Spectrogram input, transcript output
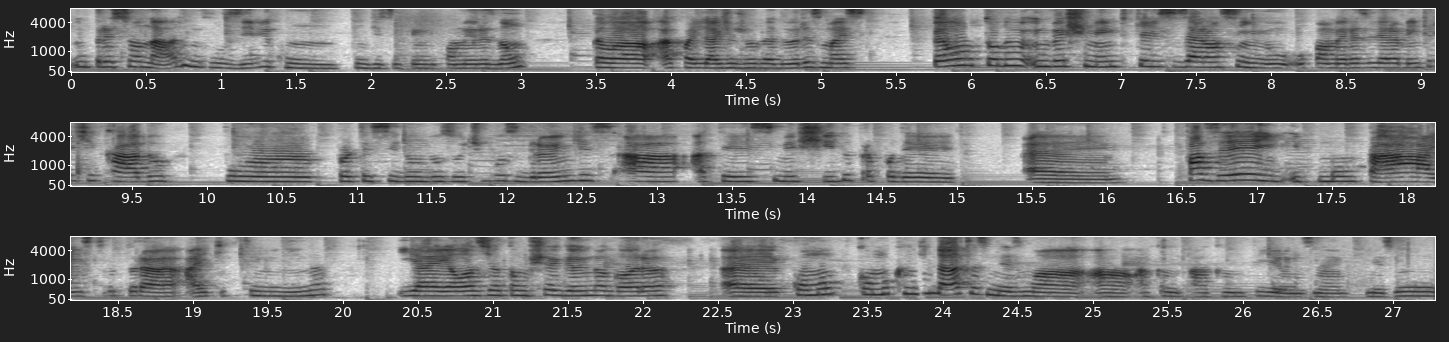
impressionado, inclusive, com, com o desempenho do Palmeiras, não pela a qualidade dos jogadores, mas pelo todo o investimento que eles fizeram, assim, o, o Palmeiras ele era bem criticado por, por ter sido um dos últimos grandes a, a ter se mexido para poder é, fazer e, e, montar e estruturar a equipe feminina. E aí elas já estão chegando agora é, como, como candidatas mesmo a, a, a, campeãs, né? Mesmo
